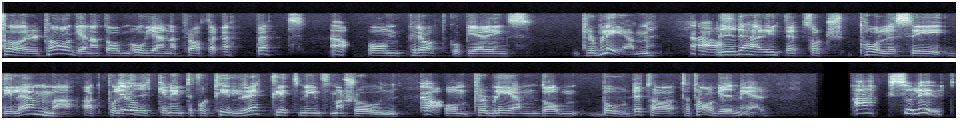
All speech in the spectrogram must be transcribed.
företagen, att de ogärna pratar öppet ja. om piratkopieringsproblem. Ja. Blir det här inte ett sorts policy-dilemma? Att politiken jo. inte får tillräckligt med information ja. om problem de borde ta, ta tag i mer? Absolut.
